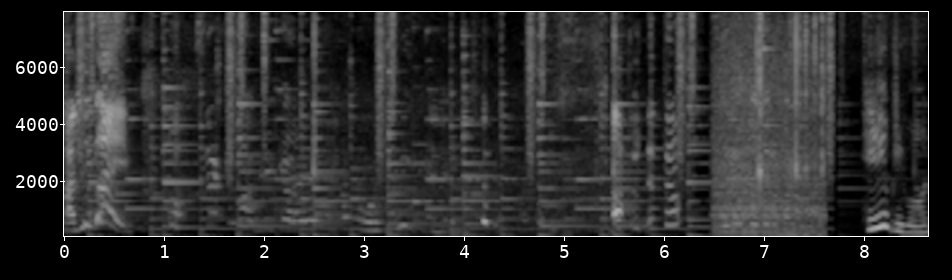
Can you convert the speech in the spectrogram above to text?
খালি গায়ে তাহলে তো হে এভরিওয়ান,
